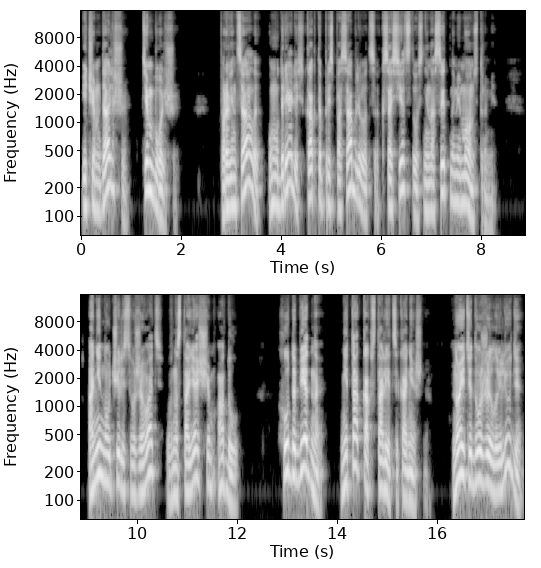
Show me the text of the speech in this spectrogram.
И чем дальше, тем больше. Провинциалы умудрялись как-то приспосабливаться к соседству с ненасытными монстрами. Они научились выживать в настоящем аду. Худо-бедно, не так, как в столице, конечно. Но эти двужилые люди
